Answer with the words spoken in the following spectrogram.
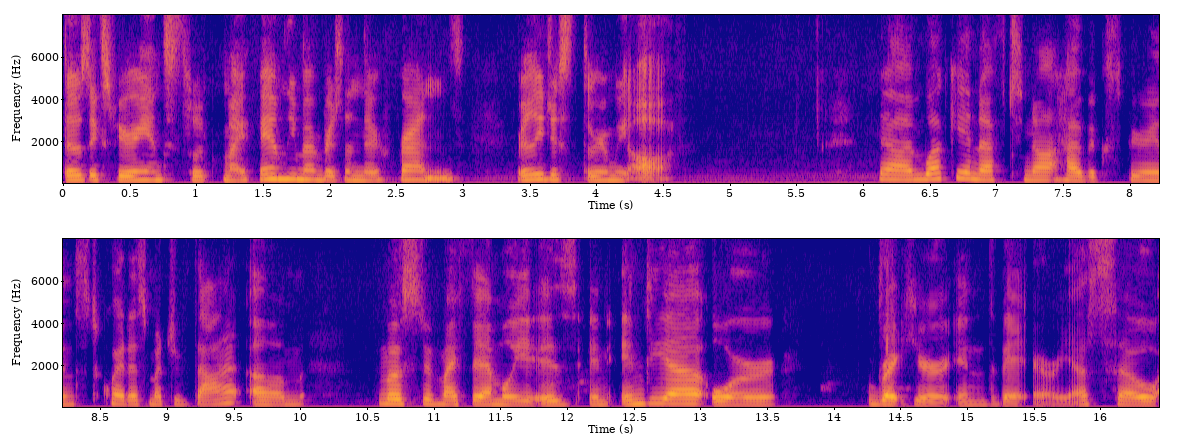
those experiences with my family members and their friends really just threw me off. Yeah i'm lucky enough to not have experienced quite as much of that. Um, most of my family is in india or right here in the bay area. So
